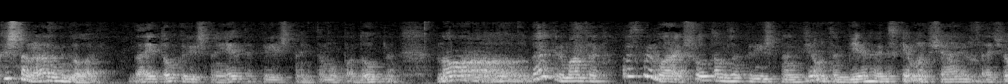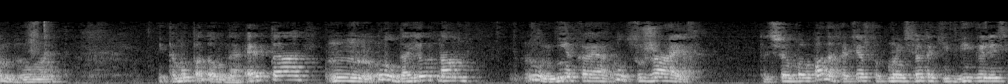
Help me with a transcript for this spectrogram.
Кришна разный бывает. Да, и то Кришна, и это Кришна, и тому подобное. Но Гайатри мантра раскрывает, что там за Кришна, где он там бегает, с кем общается, о чем думает и тому подобное. Это ну, дает нам ну, некое, ну, сужает. То есть Шилпапада хотел, чтобы мы все-таки двигались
